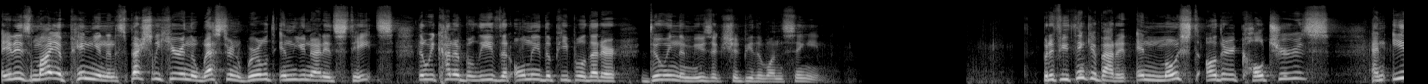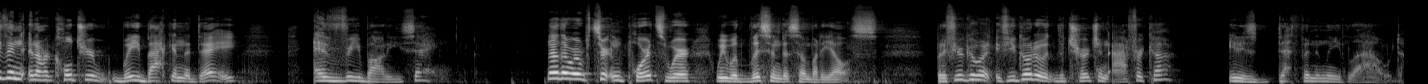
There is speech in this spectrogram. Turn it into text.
It is my opinion, and especially here in the Western world, in the United States, that we kind of believe that only the people that are doing the music should be the ones singing. But if you think about it, in most other cultures, and even in our culture way back in the day, everybody sang. Now, there were certain ports where we would listen to somebody else. But if, you're going, if you go to the church in Africa, it is deafeningly loud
